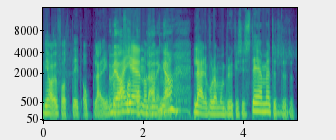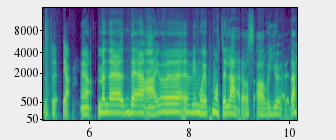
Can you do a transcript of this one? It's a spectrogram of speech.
Vi har jo fått litt opplæring på veien. opplæring, og ja. fått lære, lære hvordan man bruker systemet. Ja. ja. Men det, det er jo Vi må jo på en måte lære oss av å gjøre det.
